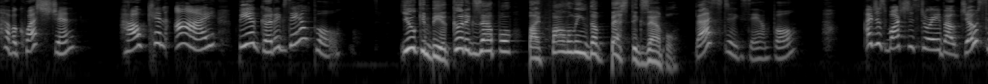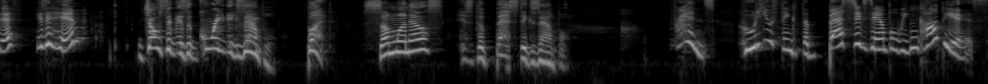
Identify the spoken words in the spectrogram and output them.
have a question. How can I be a good example? You can be a good example by following the best example. Best example? I just watched a story about Joseph. Is it him? Joseph is a great example, but someone else is the best example. Friends, who do you think the best example we can copy is?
